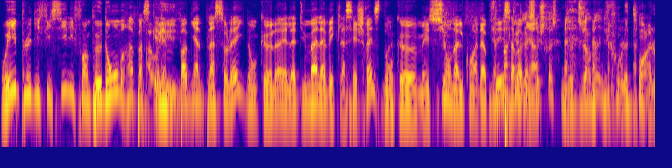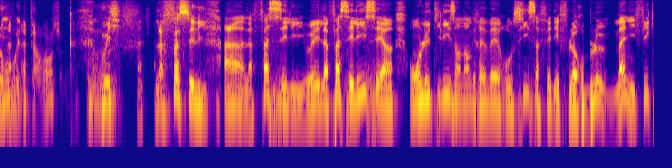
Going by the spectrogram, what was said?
Oui, plus difficile, il faut un peu d'ombre hein, parce Ah qu'elle n'aime pas bien le plein soleil, donc euh, là elle a du mal avec la sécheresse. Donc, mais si on a le coin Il adapté, a pas ça que va la bien. sécheresse, notre jardin il est complètement à l'ombre et les pervenches. Oui. La facélie. Ah, la facélie. Oui, la facélie, c'est un. On l'utilise en engrais vert aussi. Ça fait des fleurs bleues magnifiques.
